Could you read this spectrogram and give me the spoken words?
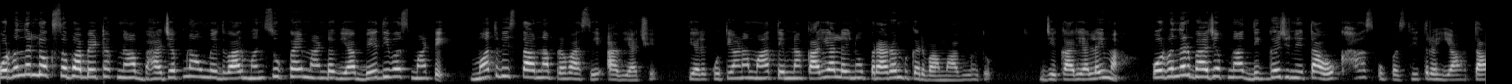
પોરબંદર લોકસભા બેઠકના ભાજપના ઉમેદવાર મનસુખભાઈ માંડવિયા બે દિવસ માટે મત વિસ્તારના પ્રવાસે આવ્યા છે. ત્યારે કુતિયાણામાં તેમના કાર્યાલયનો પ્રારંભ કરવામાં આવ્યો હતો, જે કાર્યાલયમાં પોરબંદર ભાજપના દિગ્ગજ નેતાઓ ખાસ ઉપસ્થિત રહ્યા હતા.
